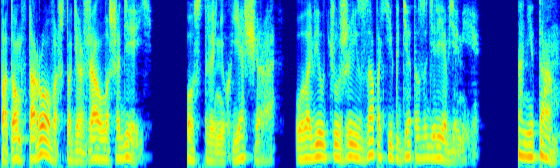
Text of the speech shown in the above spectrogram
потом второго, что держал лошадей. Острый нюх ящера уловил чужие запахи где-то за деревьями. «Они там»,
